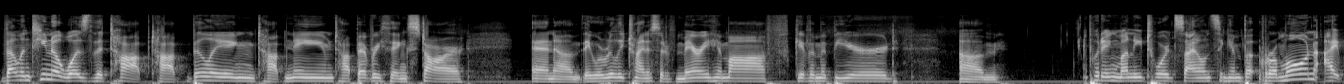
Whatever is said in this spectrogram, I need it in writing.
Valentino was the top, top billing, top name, top everything star. And um, they were really trying to sort of marry him off, give him a beard. Um, putting money towards silencing him. But Ramon, I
